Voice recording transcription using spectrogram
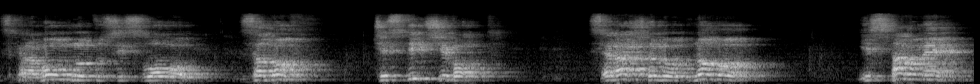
С грамодното си слово за нов, честит живот се раждаме отново и ставаме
